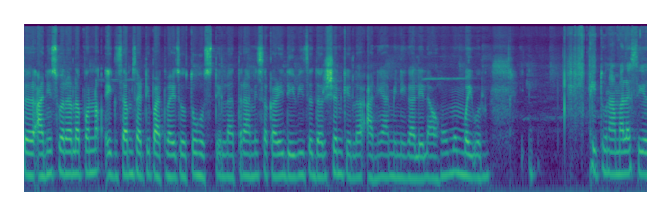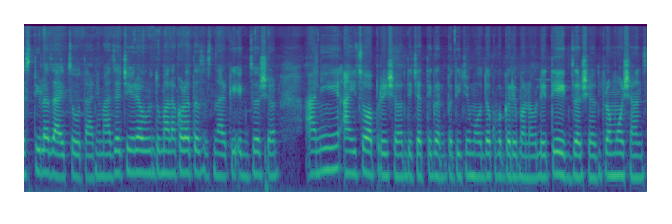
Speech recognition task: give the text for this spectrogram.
तर आणि स्वराला पण एक्झामसाठी पाठवायचं होतं हॉस्टेलला तर आम्ही सकाळी देवीचं दर्शन केलं आणि आम्ही निघालेलो आहो मुंबईवरून. इथून आम्हाला सी एस टीला जायचं होतं आणि माझ्या चेहऱ्यावरून तुम्हाला कळतच असणार की एक्झर्शन आणि आईचं ऑपरेशन त्याच्यात ते गणपतीचे मोदक वगैरे बनवले ते एक्झर्शन प्रमोशन्स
